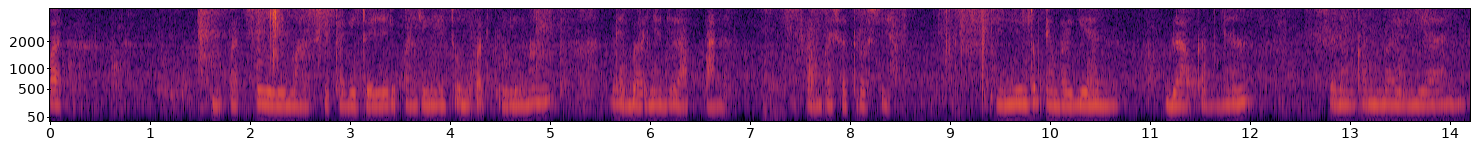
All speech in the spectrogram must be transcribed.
4 45 sekitar gitu ya. Jadi pancingnya itu 45 lebarnya 8 sampai seterusnya. Ini untuk yang bagian belakangnya sedangkan bagian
